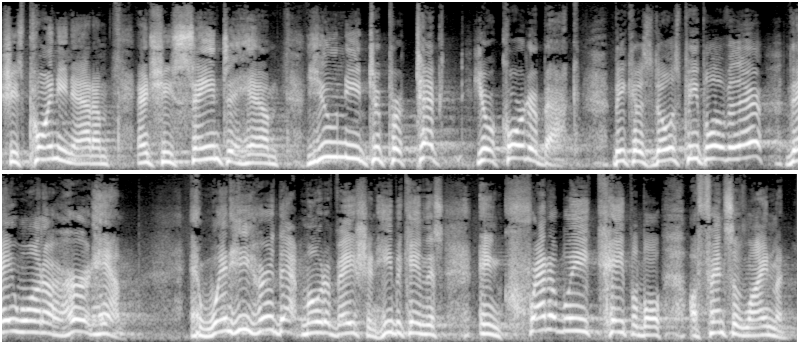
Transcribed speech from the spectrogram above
She's pointing at him, and she's saying to him, You need to protect your quarterback because those people over there, they want to hurt him. And when he heard that motivation, he became this incredibly capable offensive lineman.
